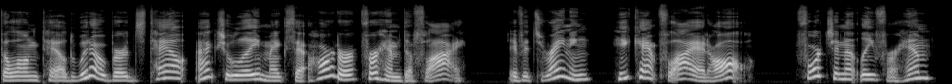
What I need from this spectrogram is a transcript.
the long tailed widow bird's tail actually makes it harder for him to fly. If it's raining, he can't fly at all. Fortunately for him,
